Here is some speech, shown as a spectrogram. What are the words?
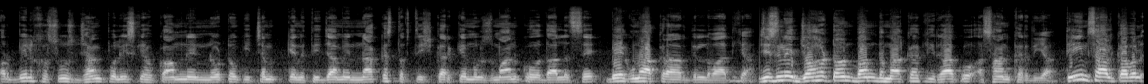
और बिलखसूस जंग पुलिस के हुकाम ने नोटों की चमक के नतीजा में नाकस तफ्तीश करके मुलजमान को अदालत से बेगुनाह करार दिलवा दिया, जिसने जौहर टाउन बम धमाका की राह को आसान कर दिया। तीन साल कबल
